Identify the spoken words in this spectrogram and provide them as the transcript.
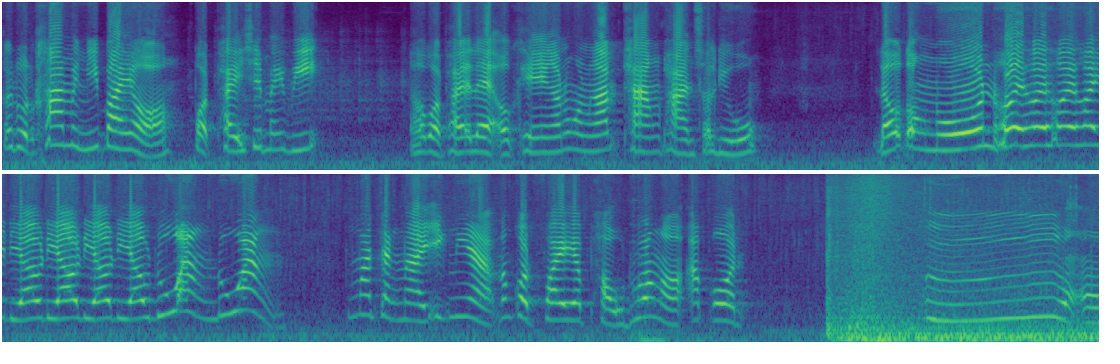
กระโดดข้ามไปนี้ไปเหรอ ปลอดภัยใช่ไหมวิเราปลอดภัยแหละ โอเคงั้นทุกคนครับ ทางผ่านฉลิว แล้วตรงนู้นเฮ้ยเฮ้ยเฮ้ยเฮ้ยเดี๋ยวเดี๋ยวเดี๋ยวเดี๋ยวด้วงด้วง มาจากไหนอีกเนี่ย ต้องกดไฟเผาด้วงเหรออะกดเอออ๋อ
